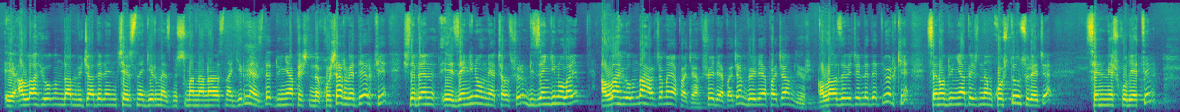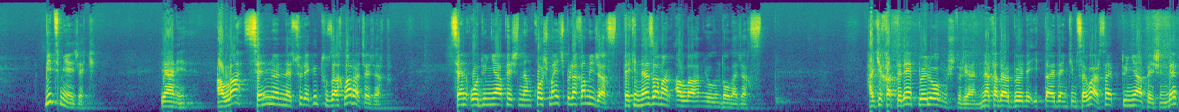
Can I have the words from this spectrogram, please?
E, Allah yolunda mücadelenin içerisine girmez, Müslümanların arasına girmez de dünya peşinde koşar ve der ki işte ben e, zengin olmaya çalışıyorum, bir zengin olayım, Allah yolunda harcama yapacağım, şöyle yapacağım, böyle yapacağım diyor. Allah Azze ve Celle de diyor ki sen o dünya peşinden koştuğun sürece senin meşguliyetin bitmeyecek. Yani Allah senin önüne sürekli tuzaklar açacak. Sen o dünya peşinden koşmayı hiç bırakamayacaksın. Peki ne zaman Allah'ın yolunda olacaksın? Hakikatte de hep böyle olmuştur yani. Ne kadar böyle iddia eden kimse varsa hep dünya peşinde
